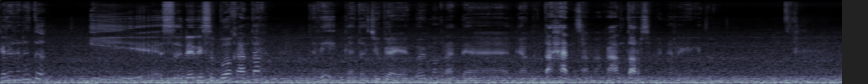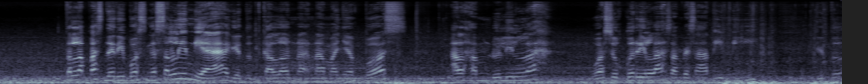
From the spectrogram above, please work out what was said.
Kadang-kadang tuh iya dari sebuah kantor tapi gak tau juga ya gue emang rada gak bertahan sama kantor sebenarnya gitu. Terlepas dari bos ngeselin ya gitu. Kalau na namanya bos alhamdulillah wa syukurillah sampai saat ini gitu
